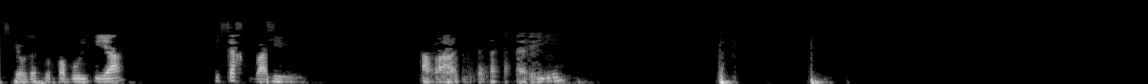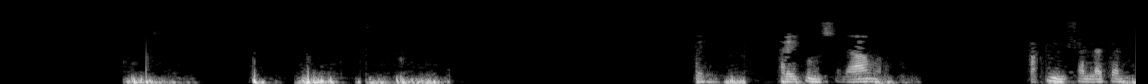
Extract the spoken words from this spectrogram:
اس کے ادھر کو قبول کیا سخت بات آواز آ رہی ہے۔ وعلیکم السلام ان شاء اللہ کل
